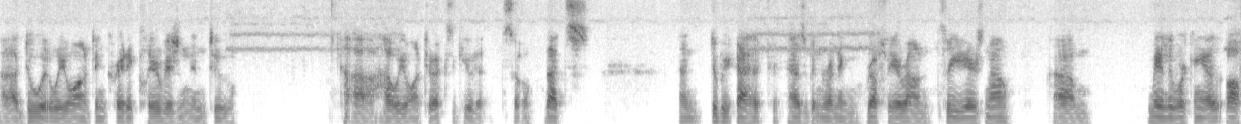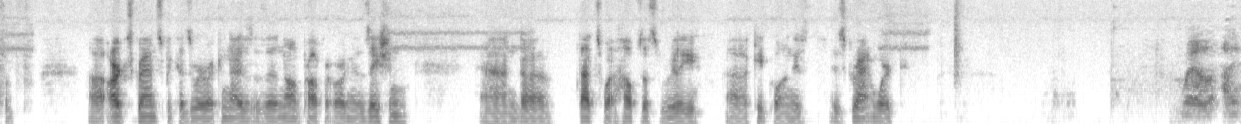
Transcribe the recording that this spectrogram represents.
uh, do what we want, and create a clear vision into uh, how we want to execute it. So that's and Tupiq has been running roughly around three years now, um, mainly working as, off of uh, arts grants because we're recognized as a nonprofit organization, and uh, that's what helps us really uh, keep going is is grant work. Well, I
